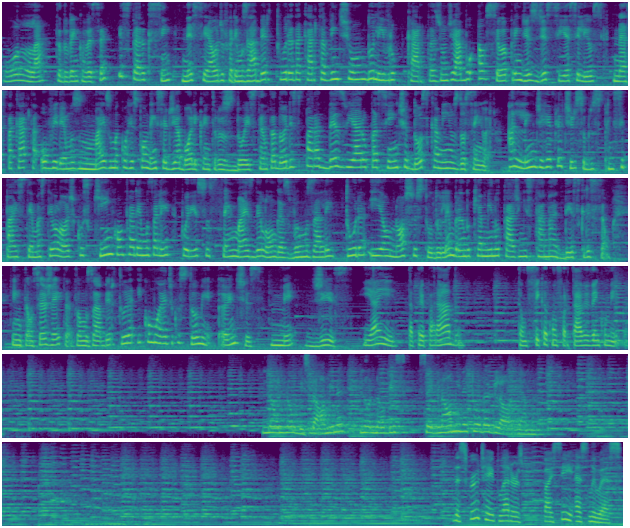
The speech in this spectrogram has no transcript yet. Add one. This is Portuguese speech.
Olá, tudo bem com você? Espero que sim. Nesse áudio faremos a abertura da carta 21 do livro Cartas de um Diabo ao seu aprendiz de C.S. Lewis. Nesta carta ouviremos mais uma correspondência diabólica entre os dois tentadores para desviar o paciente dos caminhos do Senhor além de refletir sobre os principais temas teológicos que encontraremos ali. Por isso, sem mais delongas, vamos à leitura e ao nosso estudo, lembrando que a minutagem está na descrição. Então se ajeita, vamos à abertura e, como é de costume, antes me diz. E aí, tá preparado? Então fica confortável e vem comigo. Non nobis Domine, non nobis sed nomine tua da gloriam. The Screwtape Letters by C.S. Lewis.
